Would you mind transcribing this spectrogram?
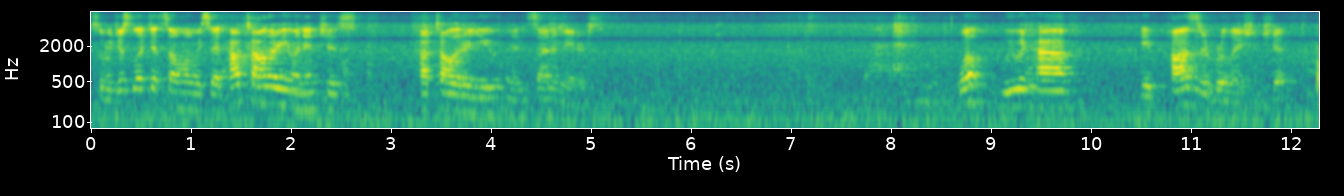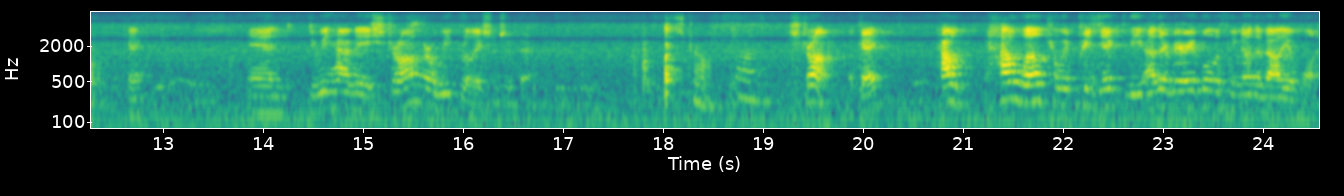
so we just looked at someone, we said, how tall are you in inches? How tall are you in centimeters? Well, we would have a positive relationship, okay? And do we have a strong or weak relationship there? Strong. Strong, okay? How how well can we predict the other variable if we know the value of one?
